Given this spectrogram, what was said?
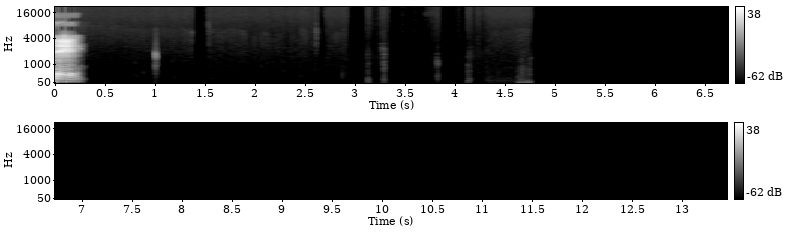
.de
